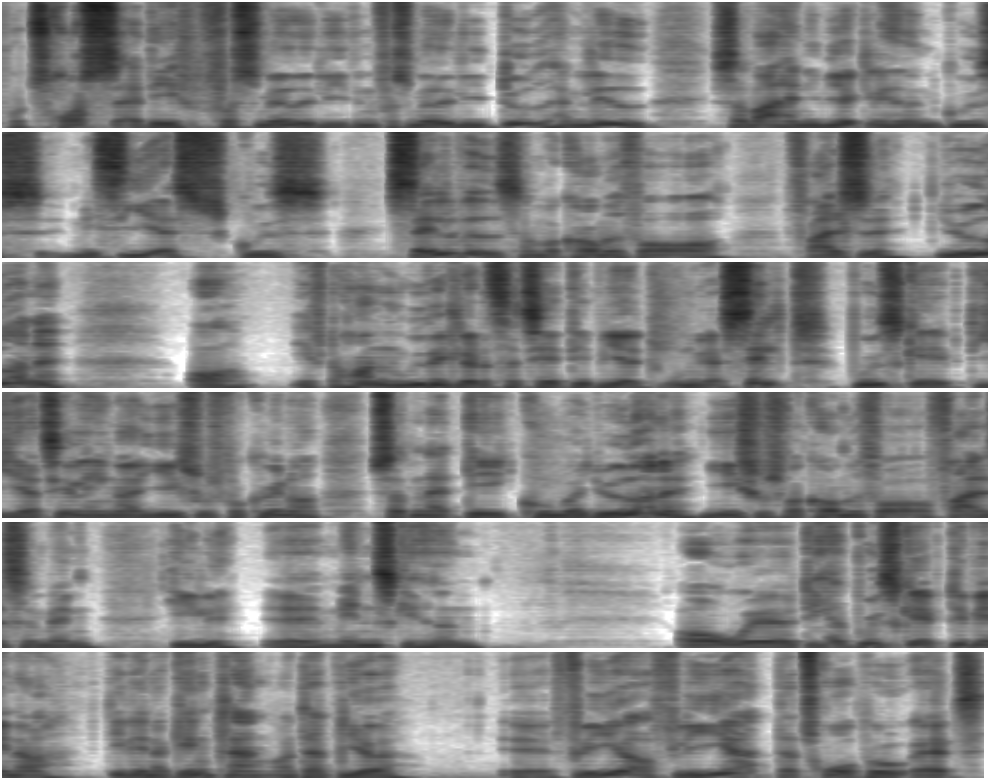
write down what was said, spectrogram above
på trods af det forsmedelige, den forsmedelige død, han led, så var han i virkeligheden Guds messias, Guds salvet, som var kommet for at frelse jøderne, og efterhånden udvikler det sig til, at det bliver et universelt budskab, de her tilhængere af Jesus forkynder, sådan at det ikke kun var jøderne, Jesus var kommet for at frelse, men hele øh, menneskeheden. Og øh, det her budskab, det vinder, det vinder genklang, og der bliver øh, flere og flere, der tror på, at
